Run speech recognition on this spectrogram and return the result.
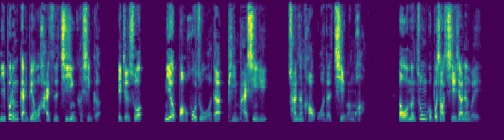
你不能改变我孩子的基因和性格，也就是说，你要保护住我的品牌信誉，传承好我的企业文化。而我们中国不少企业家认为，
